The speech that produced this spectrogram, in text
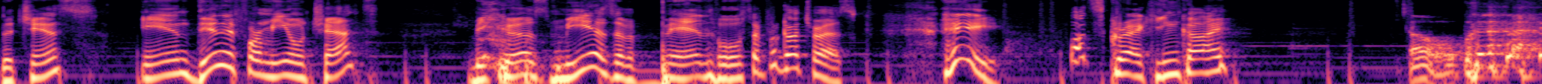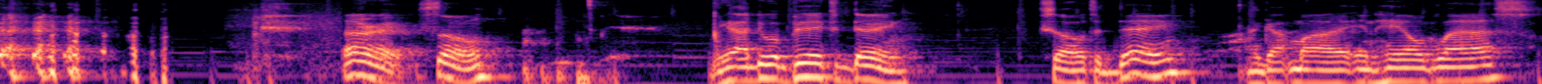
the chance and did it for me on chat, because me as a bad host, I forgot to ask. Hey, what's cracking, Kai? Oh. All right. So we gotta do it big today. So today I got my inhale glass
